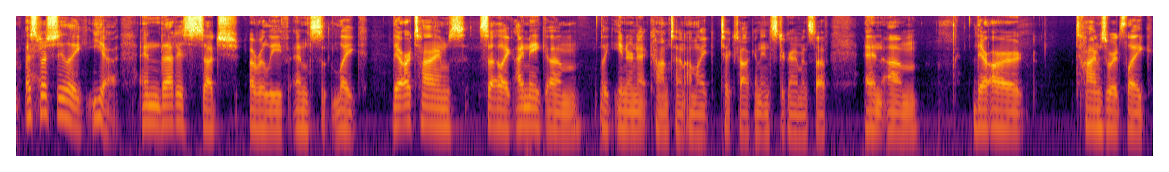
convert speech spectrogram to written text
right? especially like yeah and that is such a relief and like there are times so like i make um like internet content on like tiktok and instagram and stuff. And um there are times where it's like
